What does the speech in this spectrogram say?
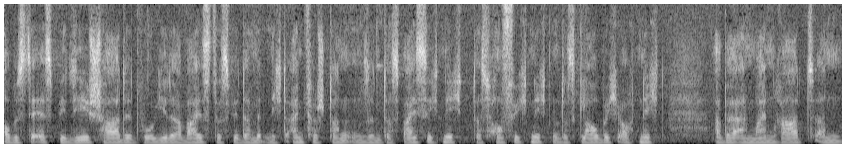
Ob es der SPD schadet, wo jeder weiß, dass wir damit nicht einverstanden sind, das weiß ich nicht, das hoffe ich nicht und das glaube ich auch nicht. Aber mein Rat an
